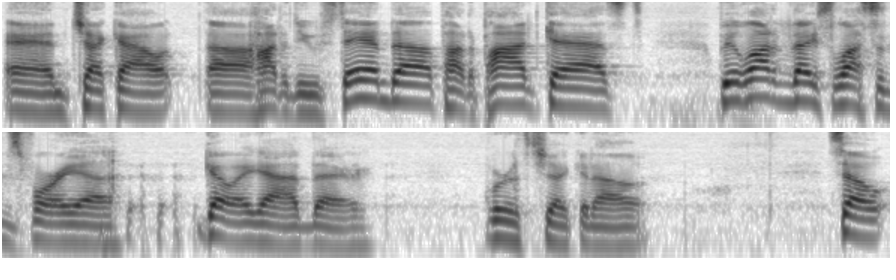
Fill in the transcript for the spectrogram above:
and check out uh, how to do stand up, how to podcast. Be a lot of nice lessons for you going on there. Worth checking out. So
